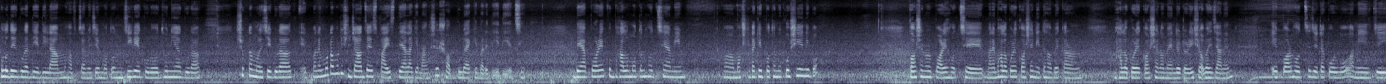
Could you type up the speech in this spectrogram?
হলুদের গুঁড়া দিয়ে দিলাম, হাফ চামচের মতন জিরে গুঁড়ো, ধনিয়া গুঁড়া, শুকনো মরিচের গুঁড়া মানে মোটামুটি যা যা স্পাইস দেওয়া লাগে মাংসের সবগুলো একেবারে দিয়ে দিয়েছি। দেওয়ার পরে খুব ভালো মতন হচ্ছে আমি মশলাটাকে প্রথমে কষিয়ে নিব। কষানোর পরে হচ্ছে মানে ভালো করে কষে নিতে হবে কারণ ভালো করে কষানো ম্যান্ডেটরি সবাই জানেন। এরপর হচ্ছে যেটা করব আমি যেই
